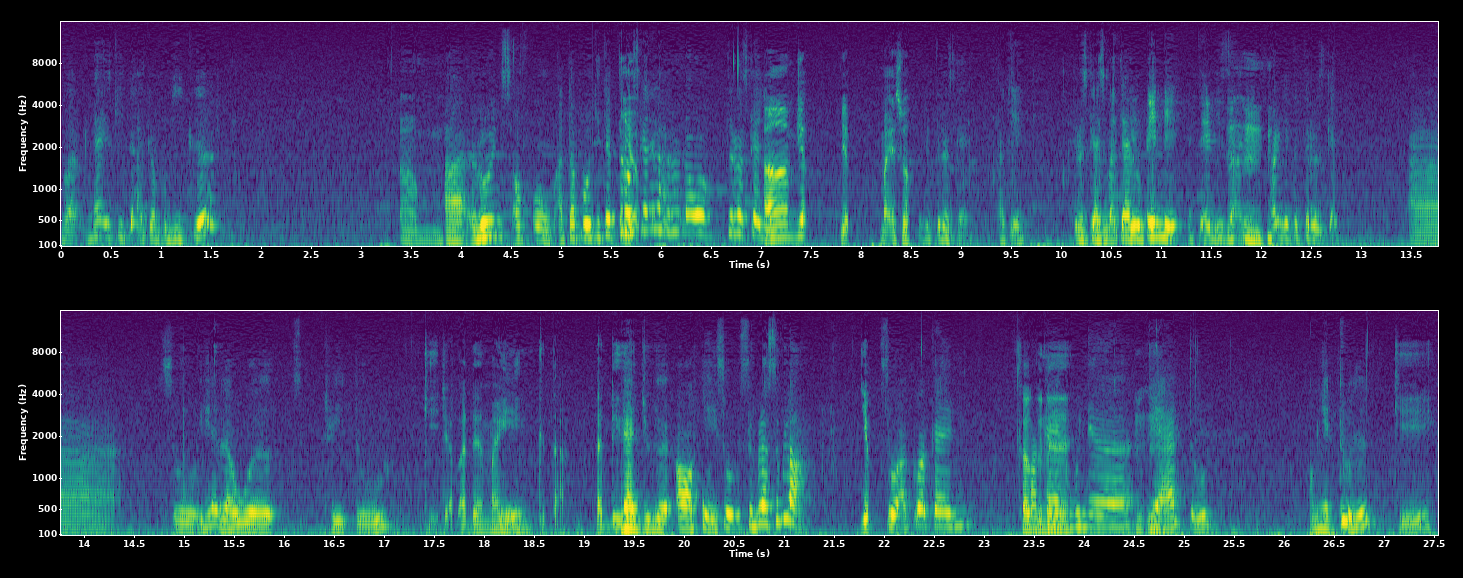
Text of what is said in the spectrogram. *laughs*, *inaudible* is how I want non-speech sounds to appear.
Next kita akan pergi ke Um, uh, Runes of Om Ataupun kita teruskan yep. lah Runes of Om Teruskan je. Um, yep, yep, might as well. Kita teruskan. Okay. Teruskan sebab terlalu pendek episode ni. Mm-mm. Mari kita teruskan. Uh, So ini adalah World 3-2 Okay, jap. Ada mining ke tak? Tak ada. Dan juga Oh okay. So sebelah-sebelah. Yep. So aku akan Kau Pakai guna aku punya Mm-mm. Ya tu. Aku punya tool. Okay,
